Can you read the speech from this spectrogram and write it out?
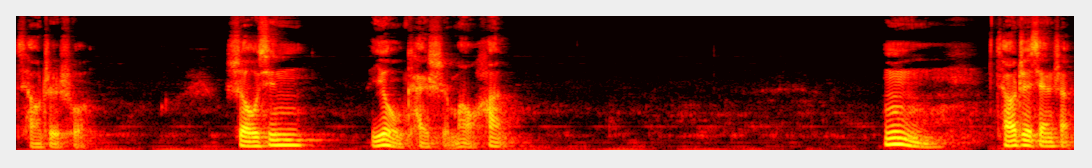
乔治说：“手心又开始冒汗了。”嗯，乔治先生，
